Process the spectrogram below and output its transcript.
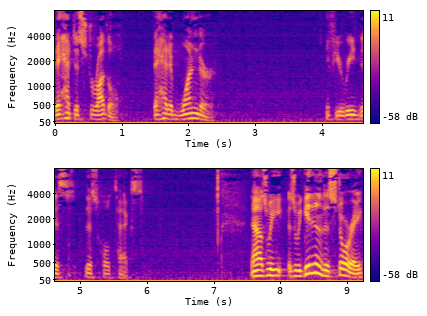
They had to struggle. They had to wonder if you read this, this whole text. Now, as we, as we get into this story,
